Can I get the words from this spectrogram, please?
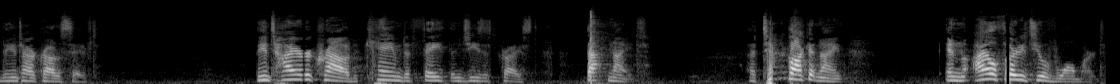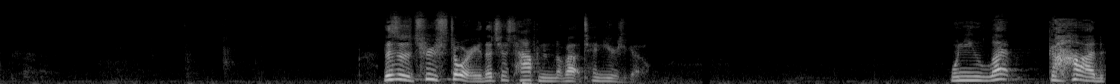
The entire crowd was saved. The entire crowd came to faith in Jesus Christ that night. At 10 o'clock at night in aisle 32 of Walmart. This is a true story that just happened about 10 years ago. When you let God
